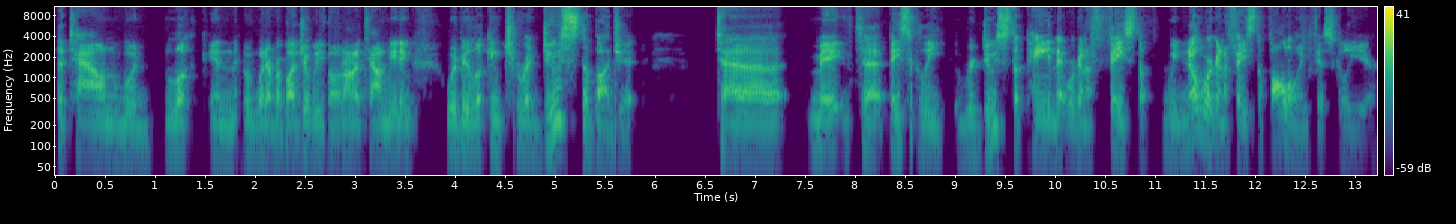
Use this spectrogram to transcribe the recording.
the town would look in whatever budget we vote on a town meeting would be looking to reduce the budget to make to basically reduce the pain that we're going to face the we know we're going to face the following fiscal year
